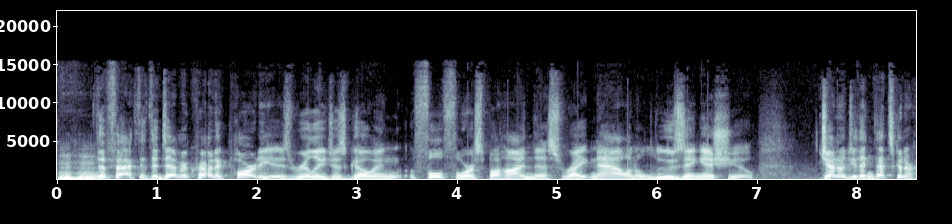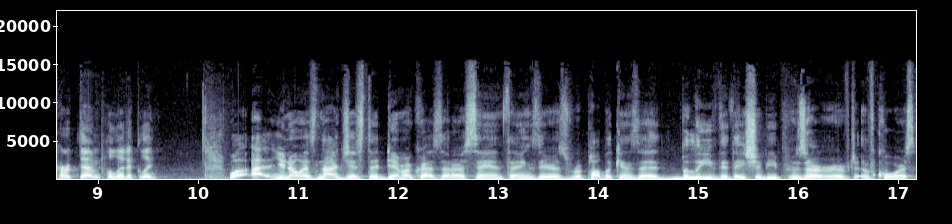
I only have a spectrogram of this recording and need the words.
Mm-hmm. The fact that the Democratic Party is really just going full force behind this right now on a losing issue. Gianno, do you think that's going to hurt them politically? Well, I, you know, it's not just the Democrats that are saying things. There's Republicans that believe that they should be preserved, of course.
